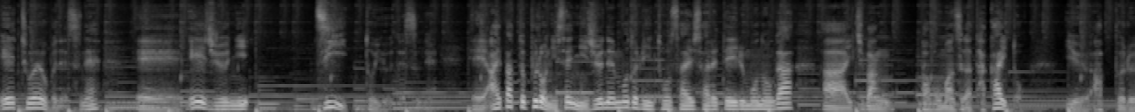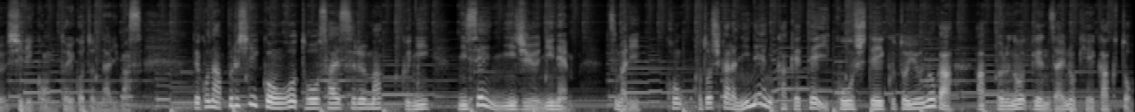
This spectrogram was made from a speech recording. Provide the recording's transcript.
A12 ですね、えー、A12Z というですね、えー、iPad Pro 2020年モデルに搭載されているものがあ一番パフォーマンスが高いという Apple シリコンということになります。でこの Apple シリコンを搭載する Mac に2022年つまり今年から2年かけて移行していくというのがアップルの現在の計画と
